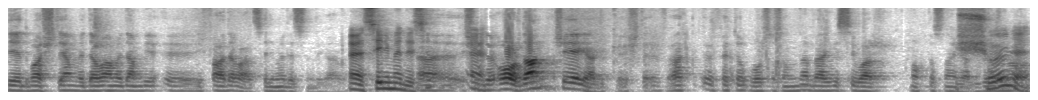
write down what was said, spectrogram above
diye başlayan ve devam eden bir e, ifade var. Selim Edes'indi galiba. Evet Selim Edes'in. Yani şimdi Evet. oradan şeye geldik işte FETÖ borsasında belgesi var noktasına geldik. Şöyle,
